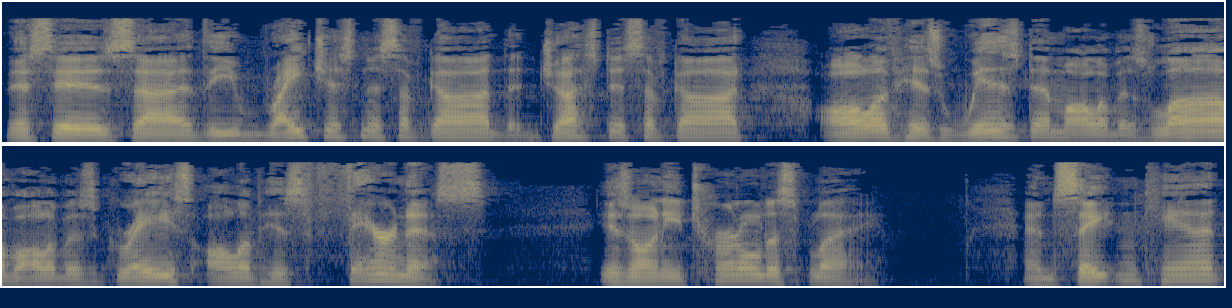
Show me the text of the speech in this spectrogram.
This is uh, the righteousness of God, the justice of God, all of His wisdom, all of His love, all of His grace, all of His fairness is on eternal display. And Satan can't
